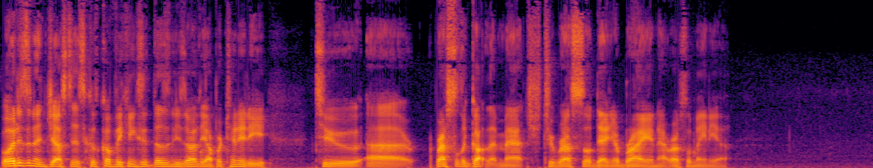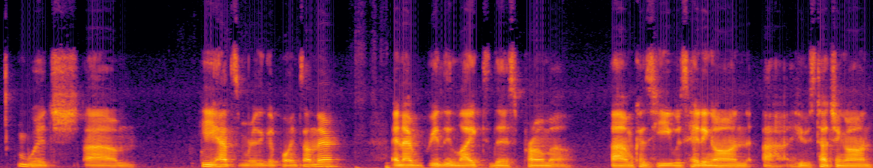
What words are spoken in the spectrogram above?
well, it is an injustice because Kofi Kingston doesn't deserve the opportunity to uh, wrestle the gauntlet match to wrestle Daniel Bryan at WrestleMania. Which um, he had some really good points on there, and I really liked this promo because um, he was hitting on, uh, he was touching on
